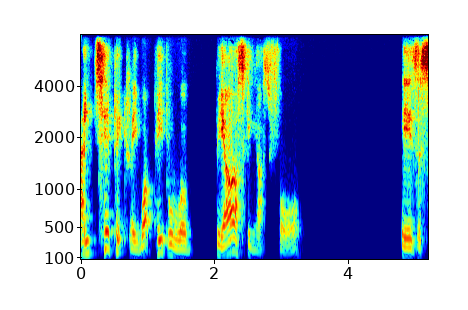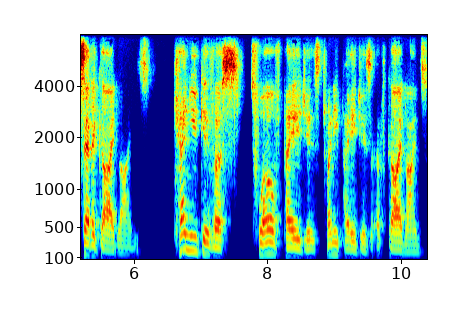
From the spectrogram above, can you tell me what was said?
And typically what people will be asking us for is a set of guidelines. Can you give us 12 pages, 20 pages of guidelines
